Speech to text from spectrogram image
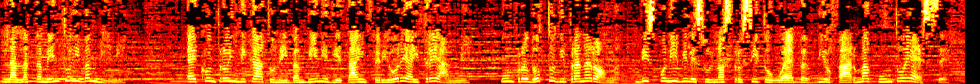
l'allattamento e i bambini. È controindicato nei bambini di età inferiore ai 3 anni. Un prodotto di Pranarom, disponibile sul nostro sito web biofarma.es.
